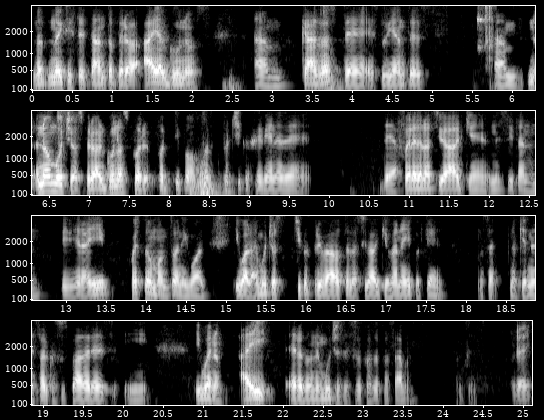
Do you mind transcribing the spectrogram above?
no, no existe tanto, pero hay algunos casas de estudiantes, no, muchos, pero algunos por, por tipo, por, por chicos que vienen de, de afuera de la ciudad que necesitan vivir ahí cuesta un montón igual. Igual, hay muchos chicos privados de la ciudad que van ahí porque, no sé, no quieren estar con sus padres y, y bueno, ahí era donde muchas de esas cosas pasaban. Entonces. Okay.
